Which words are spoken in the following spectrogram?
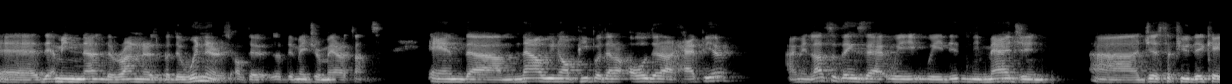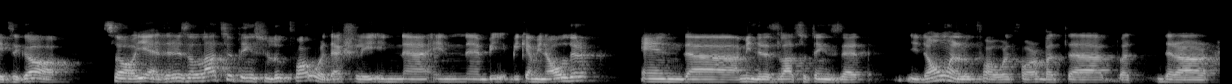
Uh, they, I mean, not the runners, but the winners of the, of the major marathons. And um, now we know people that are older are happier I mean, lots of things that we, we didn't imagine uh, just a few decades ago. So yeah, there is a lots of things to look forward actually in uh, in uh, be, becoming older, and uh, I mean there's lots of things that you don't want to look forward for, but uh, but there are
